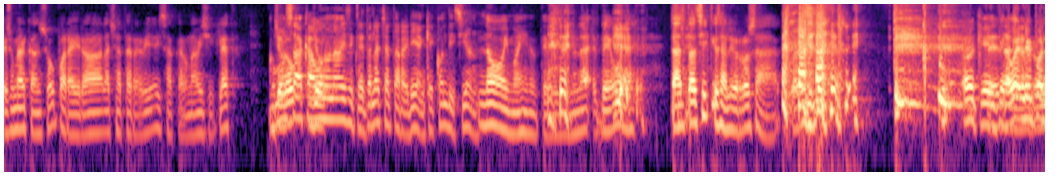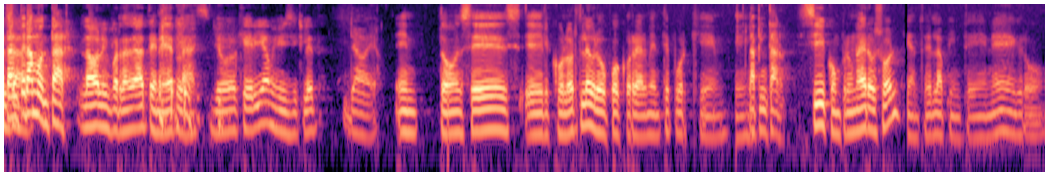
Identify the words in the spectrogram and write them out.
eso me alcanzó para ir a la chatarrería y sacar una bicicleta. ¿Cómo saca uno una bicicleta en la chatarrería? ¿En qué condición? No, imagínate, de una. Tanto así que salió rosada. ok, pero bueno, lo importante era montar. No, lo importante era tenerla. Yo quería mi bicicleta. Ya veo. Entonces, el color le duró poco realmente porque... Eh, ¿La pintaron? Sí, compré un aerosol y entonces la pinté de negro.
